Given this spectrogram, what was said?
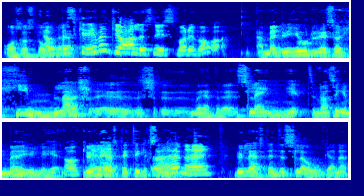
Och så står Jag det. beskrev inte jag alldeles nyss vad det var? Ja, men du gjorde det så himla, eh, vad heter det, slängigt. Det fanns ingen möjlighet. Okej. Du läste till exempel. Nej, nej. Du läste inte sloganen.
